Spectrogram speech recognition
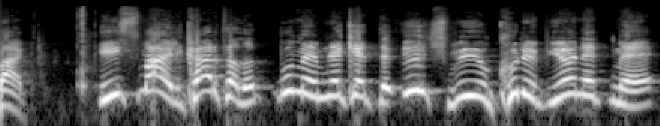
bak İsmail Kartal'ın bu memlekette 3 büyük kulüp yönetme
